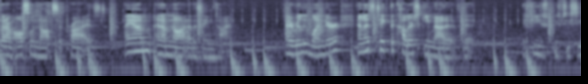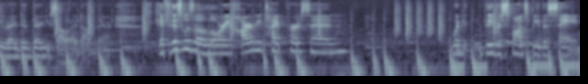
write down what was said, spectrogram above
but I'm also not surprised. I am and I'm not at the same time. I really wonder, and let's take the color scheme out of it. If you if you see what I did there, you saw what I done there. If this was a Lori Harvey type person, would the response be the same?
